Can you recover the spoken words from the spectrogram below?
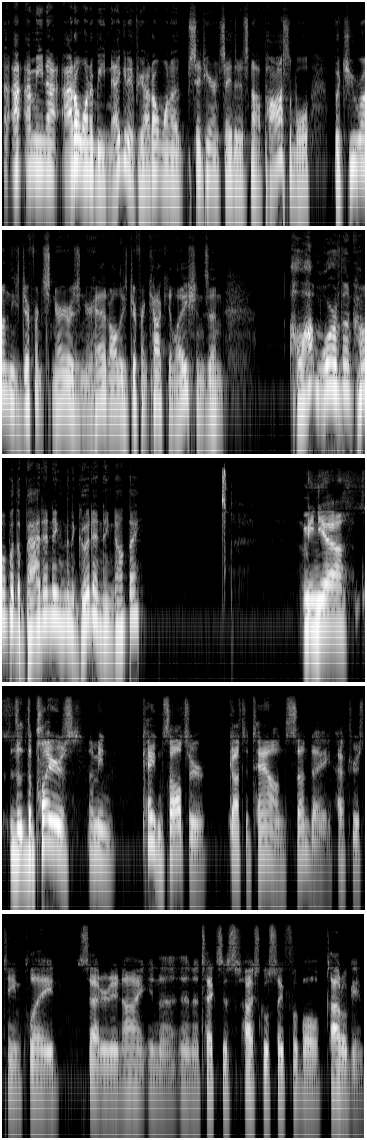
I, I mean, I, I don't want to be negative here. I don't want to sit here and say that it's not possible, but you run these different scenarios in your head, all these different calculations, and a lot more of them come up with a bad ending than a good ending, don't they? I mean, yeah, the the players. I mean, Kaidon Salter got to town Sunday after his team played Saturday night in a in a Texas high school state football title game.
